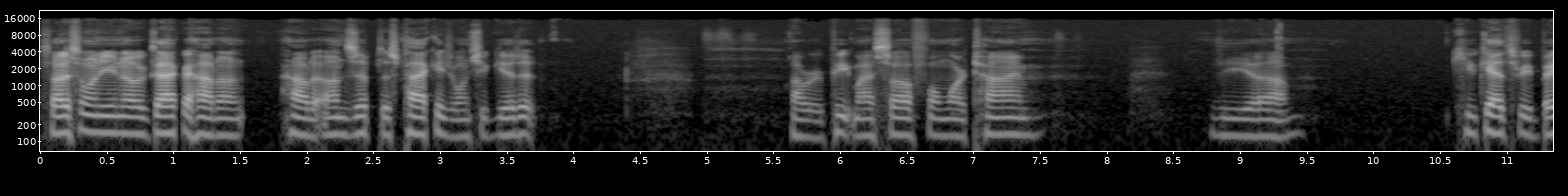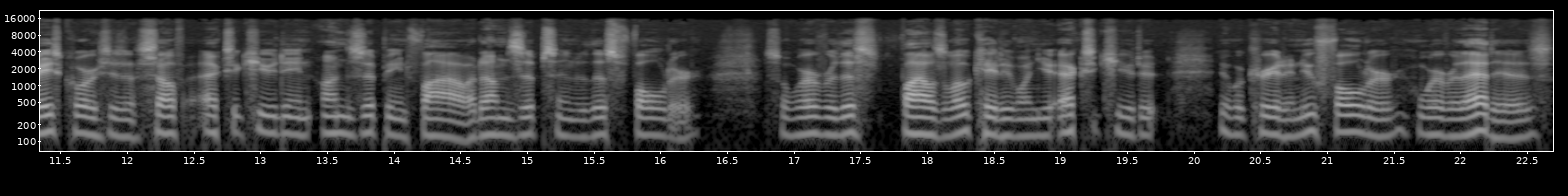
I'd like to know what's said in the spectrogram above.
so I just wanted you to know exactly how to how to unzip this package once you get it. I'll repeat myself one more time. The um, QCAD 3 base course is a self-executing unzipping file. It unzips into this folder. So wherever this file is located, when you execute it, it will create a new folder wherever that is,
